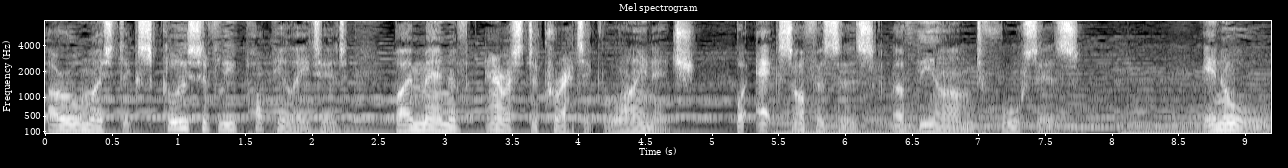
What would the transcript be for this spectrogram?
are almost exclusively populated by men of aristocratic lineage or ex-officers of the armed forces. In all,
